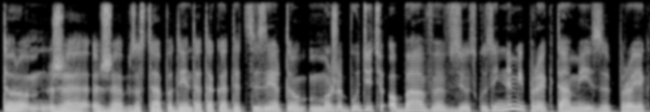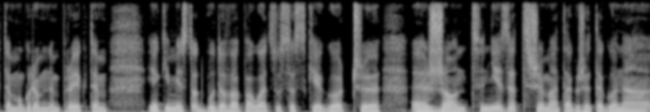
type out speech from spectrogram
to, że, że została podjęta taka decyzja, to może budzić obawy w związku z innymi projektami, z projektem, ogromnym projektem, jakim jest odbudowa Pałacu Saskiego. Czy e, rząd nie zatrzyma także tego na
